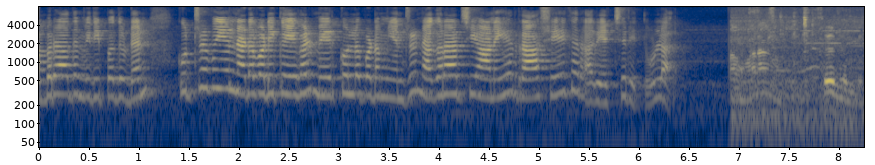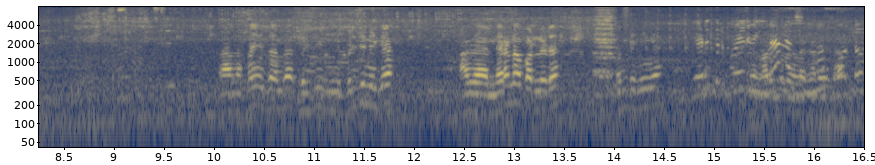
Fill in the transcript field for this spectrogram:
அபராதம் விதிப்பதுடன் குற்றவியல் நடவடிக்கைகள் மேற்கொள்ளப்படும் என்று நகராட்சி ஆணையர் ரா சேகர் எச்சரித்துள்ளார். அந்த பையன் தந்தா பிரிட்ஜு நீங்கள் பிரிட்ஜு நிற்க அந்த மிரண்டா பாட்டில் எடு. தம்பி நீங்கள் எடுத்துட்டு போயிடுவீங்களா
